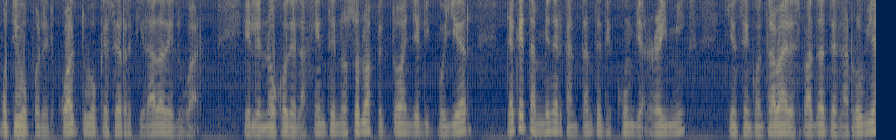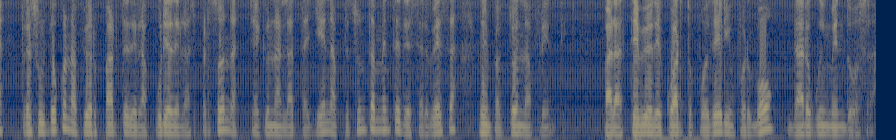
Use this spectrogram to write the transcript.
motivo por el cual tuvo que ser retirada del lugar. El enojo de la gente no solo afectó a Angelique Boyer, ya que también el cantante de cumbia Remix, quien se encontraba a las espaldas de la rubia, resultó con la peor parte de la furia de las personas, ya que una lata llena presuntamente de cerveza lo impactó en la frente. Para TV de Cuarto Poder informó Darwin Mendoza.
